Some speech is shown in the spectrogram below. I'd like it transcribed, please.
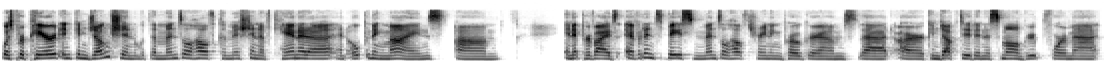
was prepared in conjunction with the Mental Health Commission of Canada and Opening Minds. Um, and it provides evidence based mental health training programs that are conducted in a small group format.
